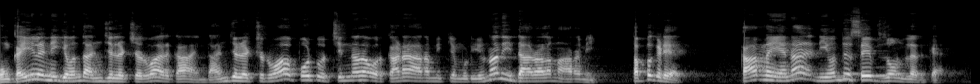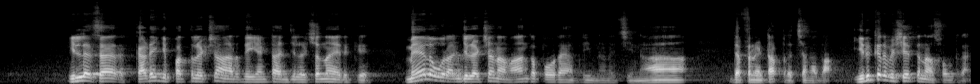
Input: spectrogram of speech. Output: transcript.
உன் கையில இன்னைக்கு வந்து அஞ்சு லட்சம் ரூபா இருக்கா? இந்த அஞ்சு லட்ச ரூபா போட்டு ஒரு சின்னதா ஒரு கடை ஆரம்பிக்க முடியும்னா நீ தாராளமா ஆரம்பி. தப்பு கிடையாது. காரணம் ஏன்னா நீ வந்து சேஃப் ஜோன்ல இருக்க. இல்ல சார் கடைக்கு பத்து லட்சம் ஆறுது என்கிட்ட அஞ்சு லட்சம் தான் இருக்கு. மேல ஒரு அஞ்சு லட்சம் நான் வாங்க போறேன் அப்படின்னு நினைச்சீங்கன்னா டெஃபினட்டா பிரச்சனை தான். இருக்கிற விஷயத்த நான் சொல்றேன்.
